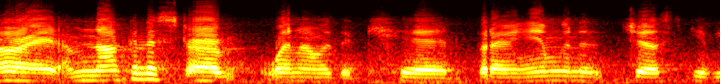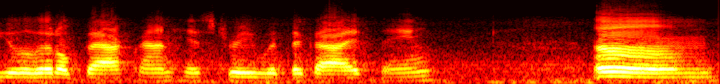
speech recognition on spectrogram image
All right, I'm not going to start when I was a kid, but I am going to just give you a little background history with the guy thing. Um,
